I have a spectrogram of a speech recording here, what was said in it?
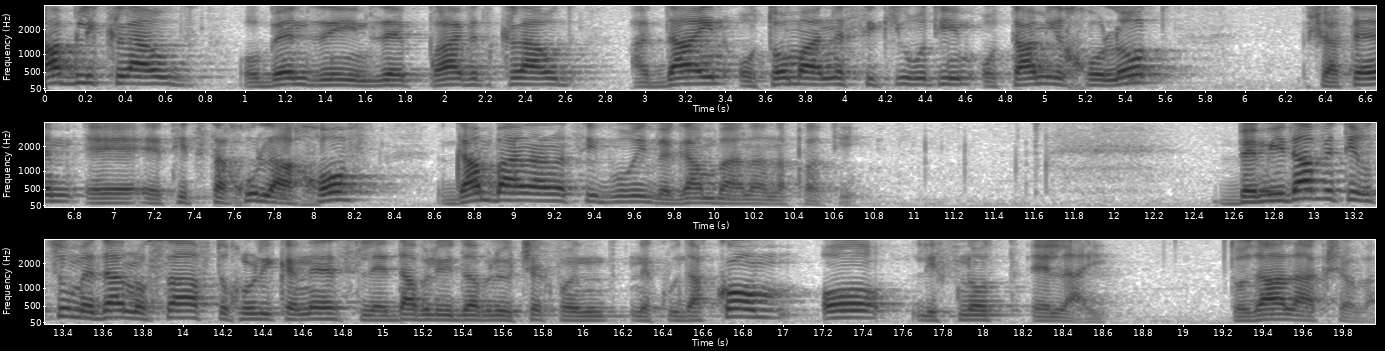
public cloud או בין אם זה private cloud, עדיין אותו מענה security, אותן יכולות שאתם אה, תצטרכו לאכוף גם בענן הציבורי וגם בענן הפרטי. במידה ותרצו מידע נוסף, תוכלו להיכנס ל-www.checkpoint.com או לפנות אליי. תודה על ההקשבה.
